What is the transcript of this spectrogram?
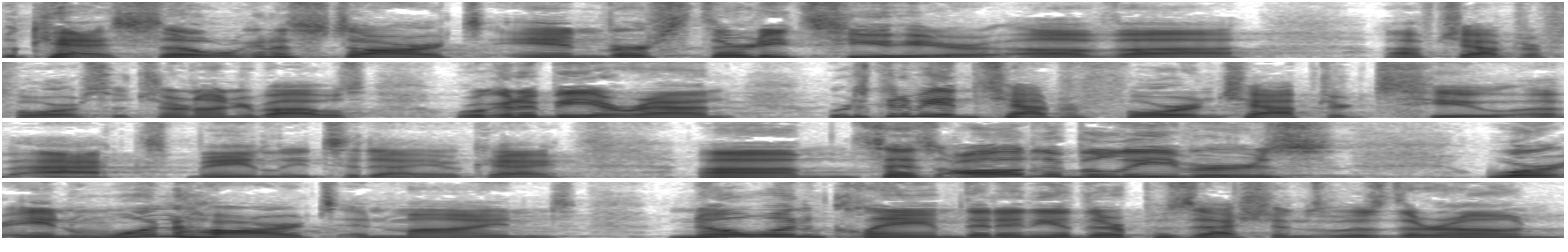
Okay, so we're going to start in verse 32 here of, uh, of chapter 4. So turn on your Bibles. We're going to be around, we're just going to be in chapter 4 and chapter 2 of Acts mainly today, okay? Um, it says, All the believers were in one heart and mind. No one claimed that any of their possessions was their own,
